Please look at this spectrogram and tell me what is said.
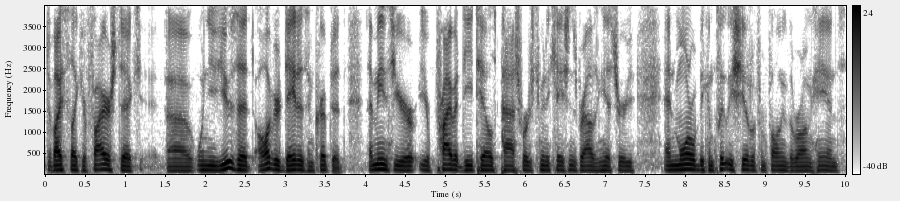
devices like your Fire Stick. Uh, when you use it, all of your data is encrypted. That means your your private details, passwords, communications, browsing history, and more will be completely shielded from falling into the wrong hands.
